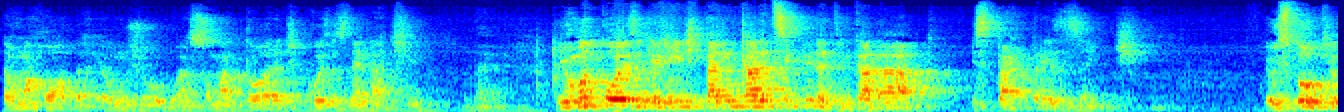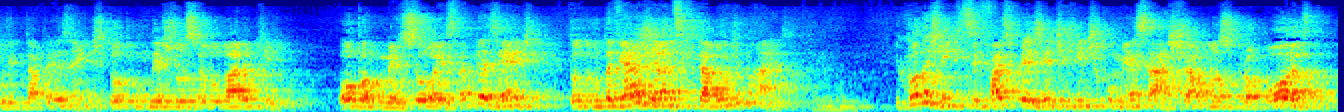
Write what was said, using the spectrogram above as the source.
É uma roda, é um jogo, é a somatória de coisas negativas. Né? E uma coisa que a gente está linkada à disciplina, linkada a hábito, estar presente. Eu estou aqui, eu tenho que estar presente. Todo mundo deixou o celular aqui. Opa, começou? Aí está presente. Todo mundo está viajando, isso aqui está bom demais. Uhum. E quando a gente se faz presente, a gente começa a achar o nosso propósito.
